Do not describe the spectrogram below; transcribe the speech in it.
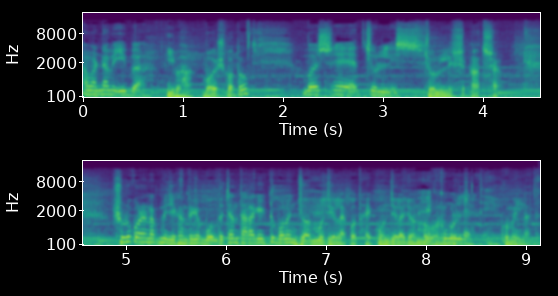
আমার নাম ইবা ইভা বয়স কত? বয়সে চল্লিশ। চল্লিশ আচ্ছা। শুরু করেন আপনি যেখান থেকে বলতে চান তার আগে একটু বলেন জন্ম জেলা কোথায় কোন জেলায় জন্মগ্রহণ করেছেন? কুমিল্লাতে।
